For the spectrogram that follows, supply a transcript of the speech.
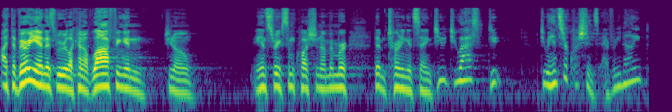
at the very end, as we were like kind of laughing and, you know, answering some question, I remember them turning and saying, Do you, do you ask, do you, do you answer questions every night?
